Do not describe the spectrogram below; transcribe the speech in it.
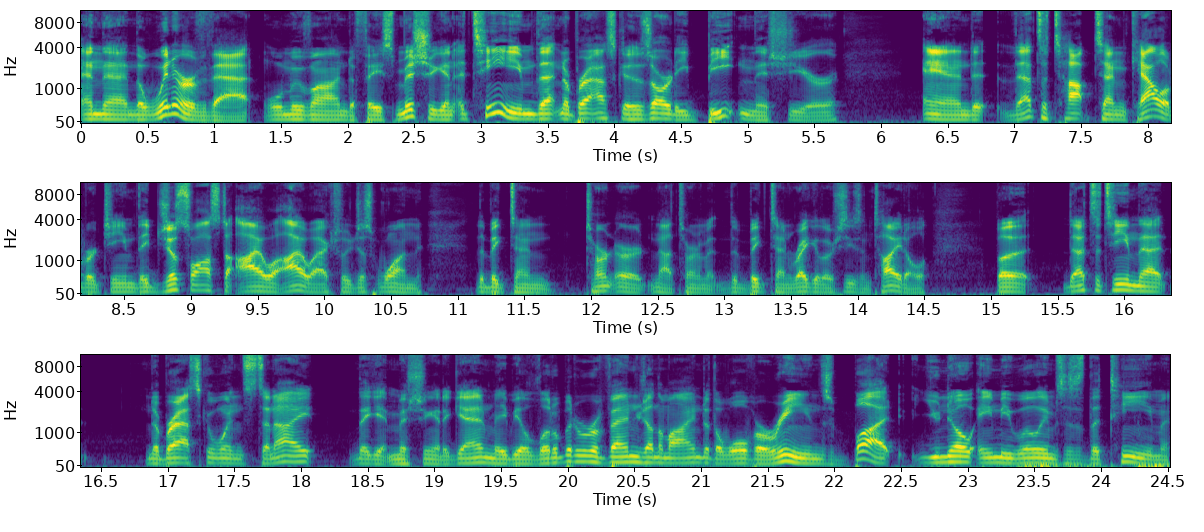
And then the winner of that will move on to face Michigan, a team that Nebraska has already beaten this year, and that's a top 10 caliber team. They just lost to Iowa. Iowa actually just won the Big 10 turn or not tournament, the Big 10 regular season title. But that's a team that Nebraska wins tonight. They get Michigan again, maybe a little bit of revenge on the mind of the Wolverines, but you know Amy Williams is the team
